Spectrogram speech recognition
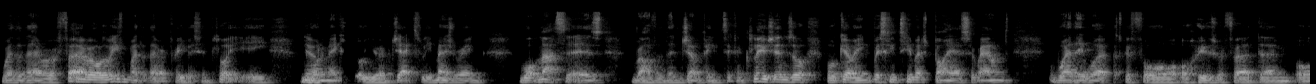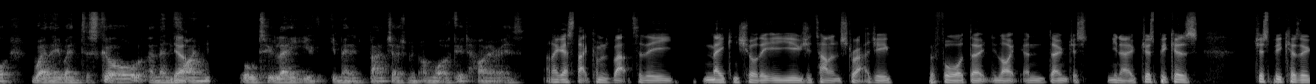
whether they're a referral or even whether they're a previous employee. You yeah. want to make sure you're objectively measuring what matters rather than jumping to conclusions or or going risking too much bias around where they worked before or who's referred them or where they went to school and then yeah. finally all too late you've you made a bad judgment on what a good hire is. And I guess that comes back to the making sure that you use your talent strategy before don't you like and don't just you know just because just because a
